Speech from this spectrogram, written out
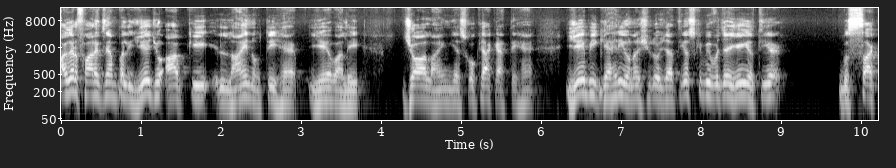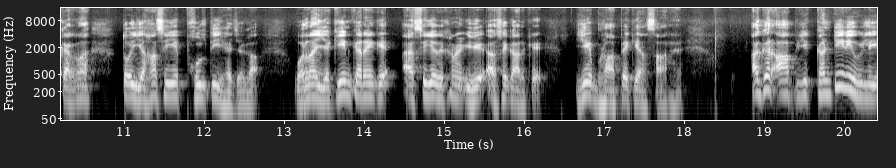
अगर फॉर एग्ज़ाम्पल ये जो आपकी लाइन होती है, ये वाली जॉ लाइन या इसको क्या कहते हैं, ये भी गहरी होना शुरू हो जाती है, उसकी भी वजह यही होती है, गुस्सा करना तो यहाँ से ये फूलती है जगह। वरना यकीन करें कि ऐसे ये देखना, ये ऐसे करके ये बुढ़ापे के आसार हैं। अगर आप ये कंटिन्यूली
